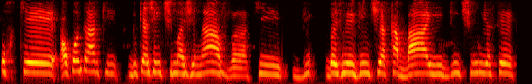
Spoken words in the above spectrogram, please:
porque, ao contrário que, do que a gente imaginava, que 2020 ia acabar e 2021 ia ser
